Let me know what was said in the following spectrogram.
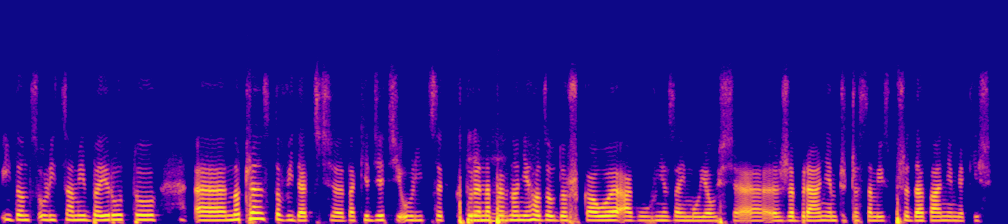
idąc ulicami Bejrutu, e, no często widać takie dzieci ulicy, które na mhm. pewno nie chodzą do szkoły, a głównie zajmują się żebraniem, czy czasami sprzedawaniem jakichś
